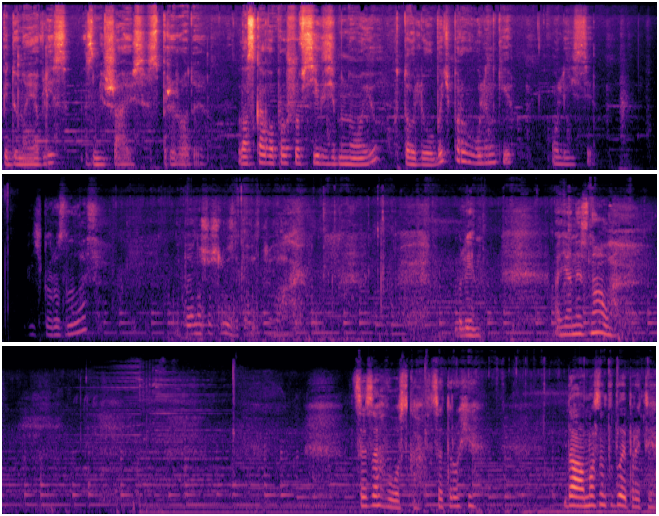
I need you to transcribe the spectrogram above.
Піду но я в ліс, змішаюсь з природою. Ласкаво прошу всіх зі мною, хто любить прогулянки у лісі. Річка розлилась. Напевно, що шлюзика відкривали. Блін, а я не знала. Це загвоздка. Це трохи. Да, можна туди пройти.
